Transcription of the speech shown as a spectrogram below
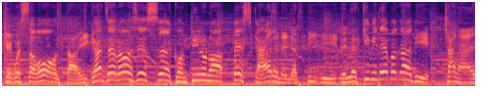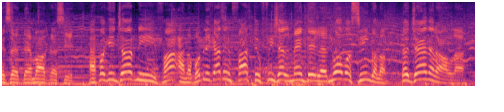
Anche questa volta i Guns N' Roses continuano a pescare negli archivi, negli archivi d'epoca di Chinese Democracy. A pochi giorni fa hanno pubblicato infatti ufficialmente il nuovo singolo The General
